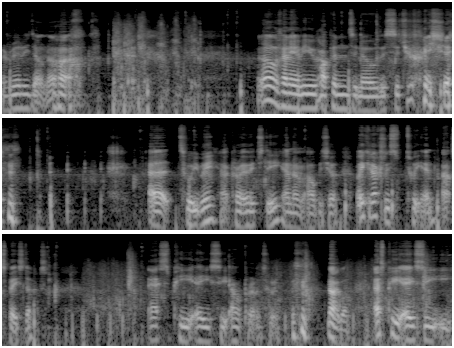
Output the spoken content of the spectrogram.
I really don't know how. well, if any of you happen to know this situation, uh, tweet me at CrytoHD and um, I'll be sure. Or you could actually tweet him at SpaceDux. S P A C. I'll put it on screen. no, I won't. S P A C E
